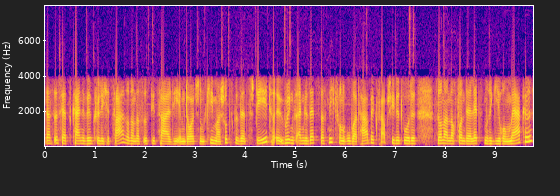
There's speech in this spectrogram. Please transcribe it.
Das ist jetzt keine willkürliche Zahl, sondern das ist die Zahl, die im deutschen Klimaschutzgesetz steht. Übrigens ein Gesetz, das nicht von Robert Habeck verabschiedet wurde, sondern noch von der letzten Regierung Merkel.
